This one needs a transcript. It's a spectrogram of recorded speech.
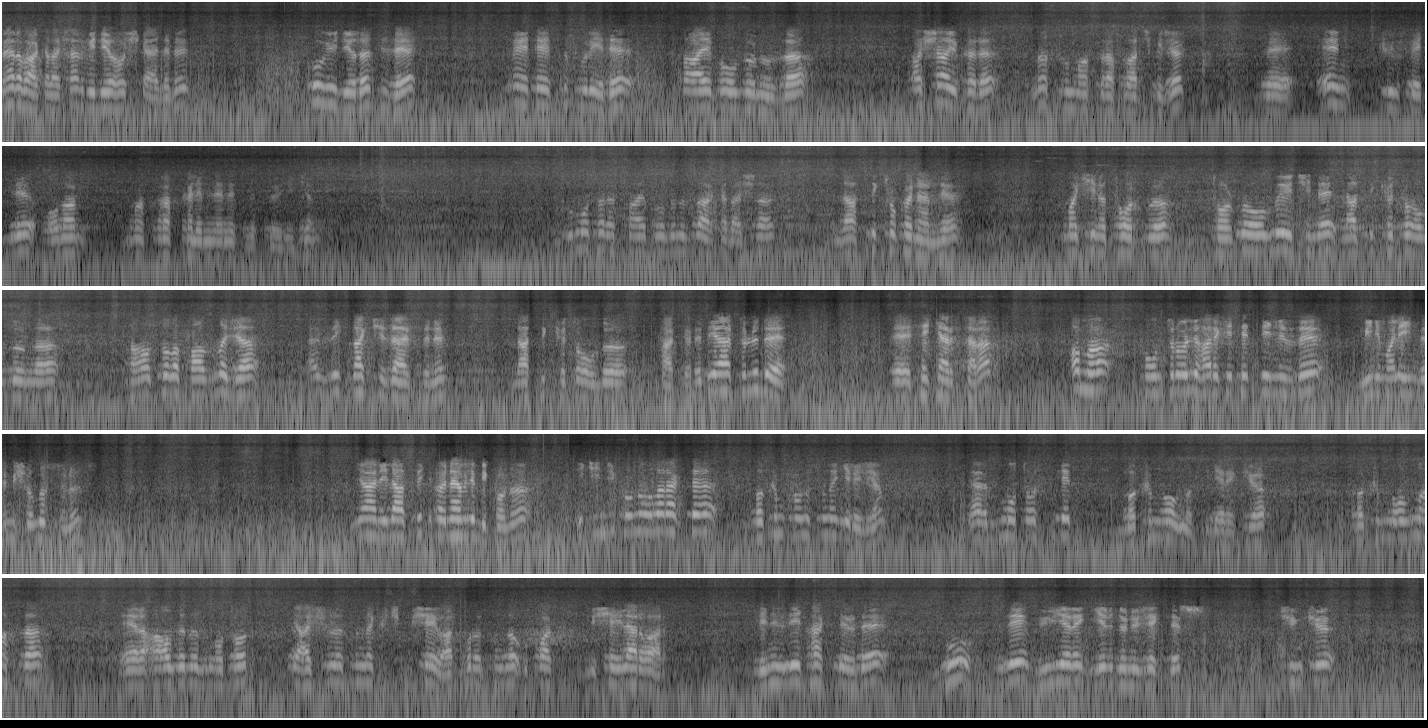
Merhaba arkadaşlar, videoya hoş geldiniz. Bu videoda size MT-07 sahip olduğunuzda aşağı yukarı nasıl masraflar çıkacak ve en külfetli olan masraf kalemlerini size söyleyeceğim. Bu motora sahip olduğunuzda arkadaşlar lastik çok önemli. Makine torklu. Torklu olduğu için de lastik kötü olduğunda sağa sola fazlaca yani zikzak çizersiniz. Lastik kötü olduğu takdirde. Diğer türlü de e, teker sarar. Ama kontrollü hareket ettiğinizde minimale indirmiş olursunuz. Yani lastik önemli bir konu. İkinci konu olarak da bakım konusuna gireceğim. Yani bu motosiklet bakımlı olması gerekiyor. Bakımlı olmazsa eğer aldığınız motor ya şurasında küçük bir şey var, burasında ufak bir şeyler var denildiği takdirde bu size büyüyerek geri dönecektir. Çünkü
